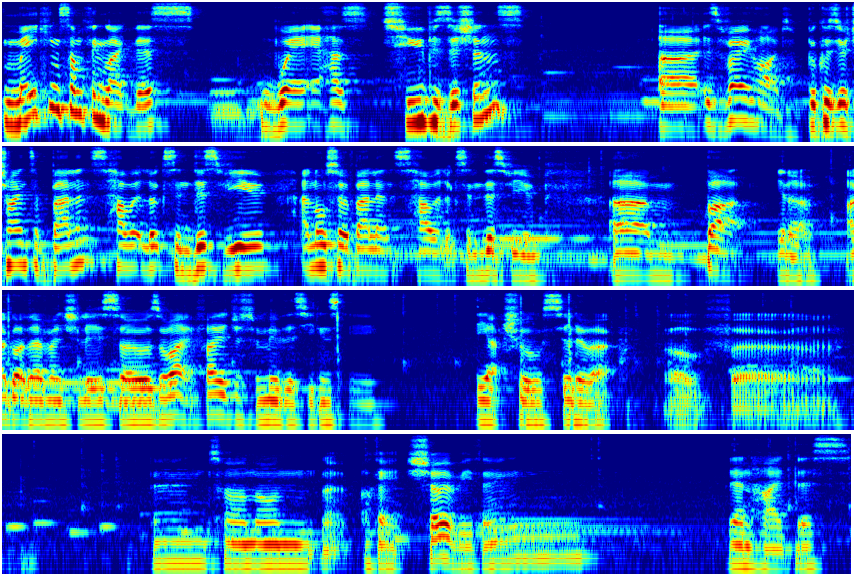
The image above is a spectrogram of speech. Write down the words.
making something like this where it has two positions uh, is very hard because you're trying to balance how it looks in this view and also balance how it looks in this view. Um, but, you know, I got there eventually, so it was alright. If I just remove this, you can see the actual silhouette of... Uh, and turn on... No, okay, show everything. Then hide this.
